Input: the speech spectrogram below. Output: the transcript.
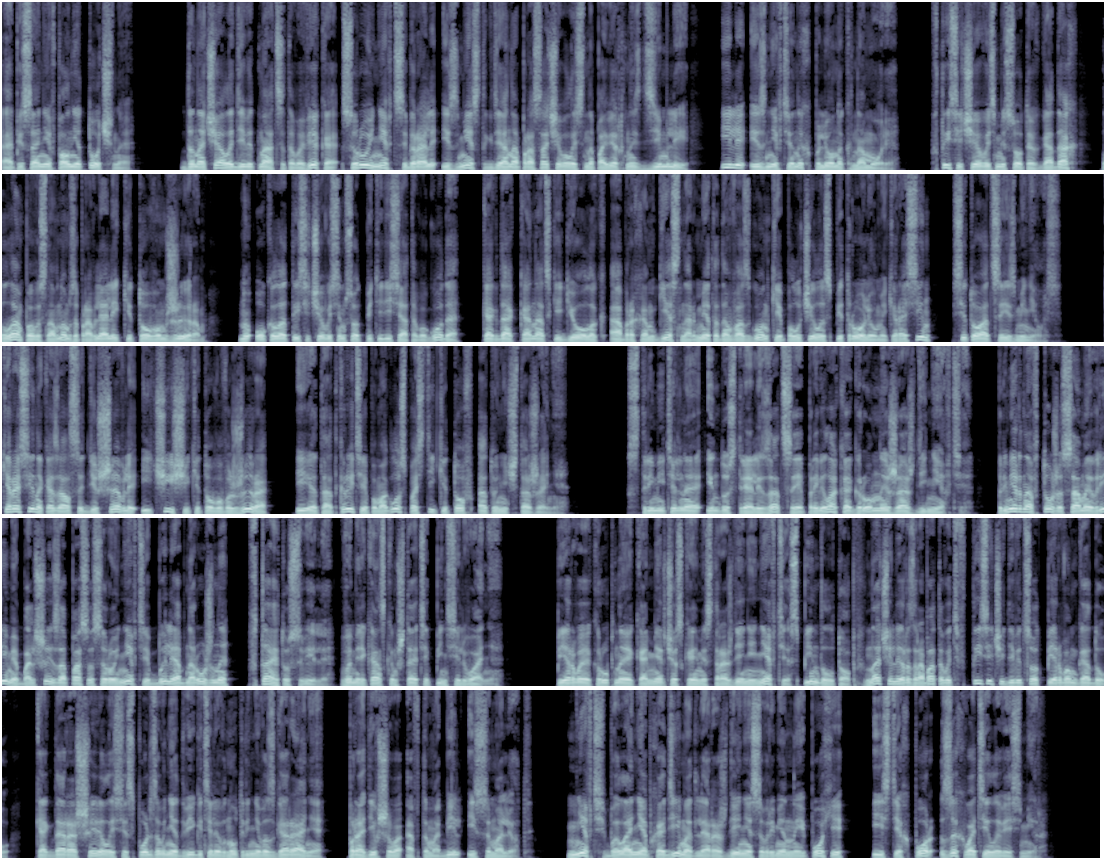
Описание вполне точное. До начала XIX века сырую нефть собирали из мест, где она просачивалась на поверхность Земли или из нефтяных пленок на море. В 1800-х годах лампы в основном заправляли китовым жиром, но около 1850 года, когда канадский геолог Абрахам Геснер методом возгонки получил из петролиума керосин, ситуация изменилась керосин оказался дешевле и чище китового жира, и это открытие помогло спасти китов от уничтожения. Стремительная индустриализация привела к огромной жажде нефти. Примерно в то же самое время большие запасы сырой нефти были обнаружены в Тайтусвилле, в американском штате Пенсильвания. Первое крупное коммерческое месторождение нефти, Спиндлтоп, начали разрабатывать в 1901 году, когда расширилось использование двигателя внутреннего сгорания, породившего автомобиль и самолет. Нефть была необходима для рождения современной эпохи и с тех пор захватила весь мир.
